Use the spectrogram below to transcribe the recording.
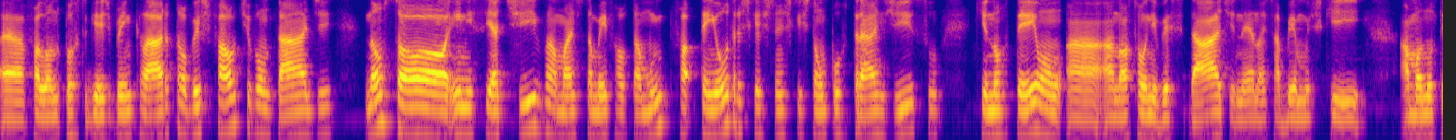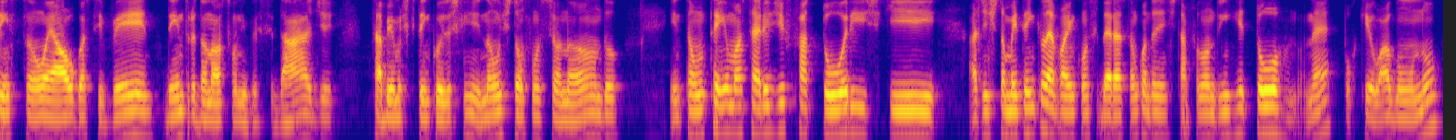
uh, falando português bem claro, talvez falte vontade, não só iniciativa, mas também falta muito. Tem outras questões que estão por trás disso, que norteiam a, a nossa universidade, né? Nós sabemos que a manutenção é algo a se ver dentro da nossa universidade, sabemos que tem coisas que não estão funcionando. Então, tem uma série de fatores que a gente também tem que levar em consideração quando a gente está falando em retorno, né? Porque o aluno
